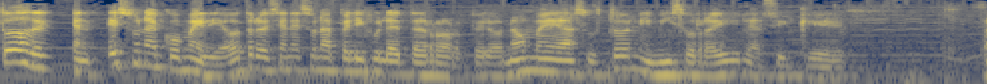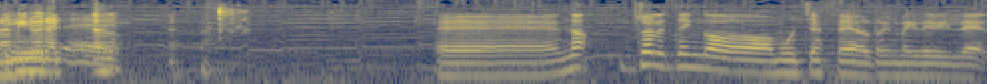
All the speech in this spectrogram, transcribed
todos decían, es una comedia, otros decían es una película de terror, pero no me asustó ni me hizo reír, así que para Sí, mí no era eh. Eh, no, yo le tengo mucha fe al remake de Evil Dead.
